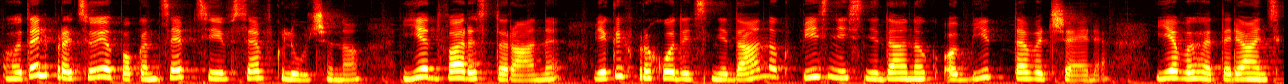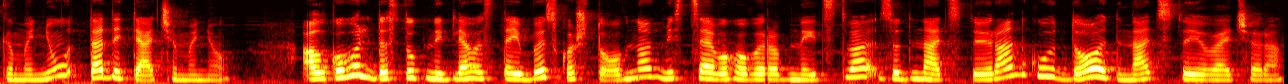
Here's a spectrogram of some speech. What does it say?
Готель працює по концепції все включено. Є два ресторани, в яких проходить сніданок, пізній сніданок, обід та вечеря. Є вегетаріанське меню та дитяче меню. Алкоголь доступний для гостей безкоштовно місцевого виробництва з 11 ранку до 11 вечора.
